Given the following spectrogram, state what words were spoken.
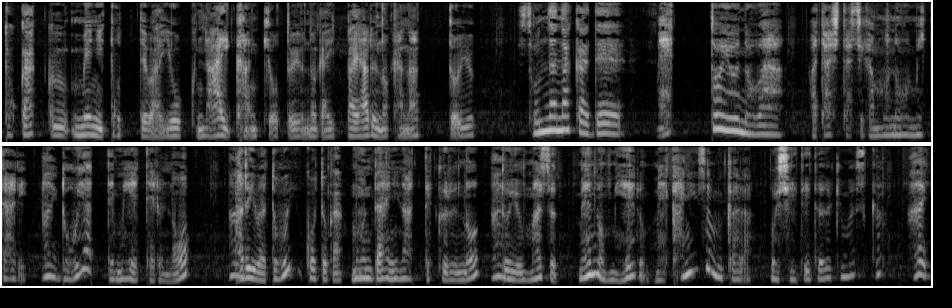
とかく目にとっては良くない環境というのがいっぱいあるのかなという、そんな中で、目というのは私たちがものを見たり、はい、どうやって見えてるの？あるいはどういうことが問題になってくるの、はい、というまず目の見えるメカニズムから教えていただけますか？はい。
